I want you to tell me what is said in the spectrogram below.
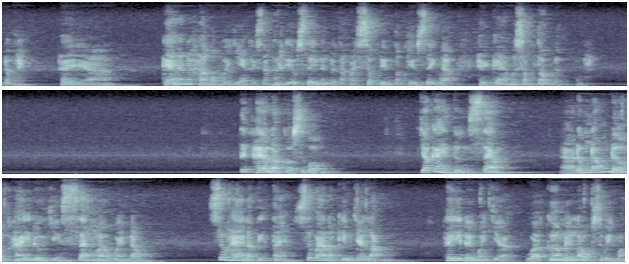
đúng không thì uh, cá nó thở một thời gian thì sẽ hết khí oxy nên người ta phải sụp liên tục khí oxy vào thì cá mới sống tốt được đúng không? tiếp theo là câu số 4 cho các hiện tượng sau à, đun nóng đường thấy đường chuyển sang màu vàng nâu Số 2 là tiết tan, số 3 là kim chảy lỏng. Khi để ngoài chờ và cơm để lâu sẽ bị mất.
